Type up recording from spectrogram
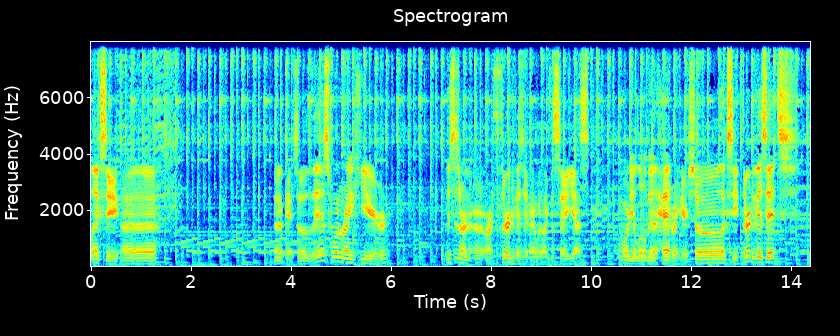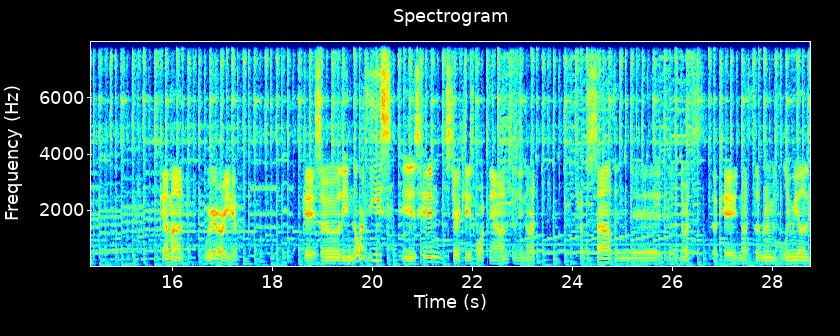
Let's see. Uh, okay, so this one right here. This is our, our third visit, I would like to say. Yes. I'm already a little bit ahead right here. So, let's see. Third visit. Come on. Where are you? Okay, so the northeast is hidden staircase. Walk down, and the north travel south, and uh, north. Okay, north of the room is the Lumio.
